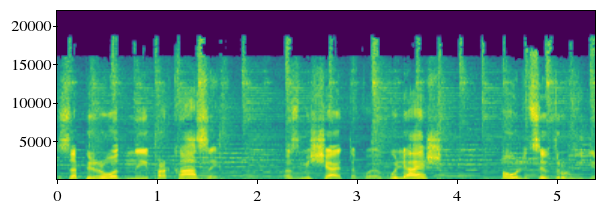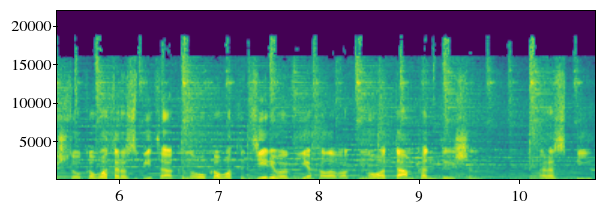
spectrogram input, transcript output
за природные проказы возмещает такое. Гуляешь, по улице вдруг видишь, что у кого-то разбито окно, у кого-то дерево въехало в окно, а там кондишн разбит.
